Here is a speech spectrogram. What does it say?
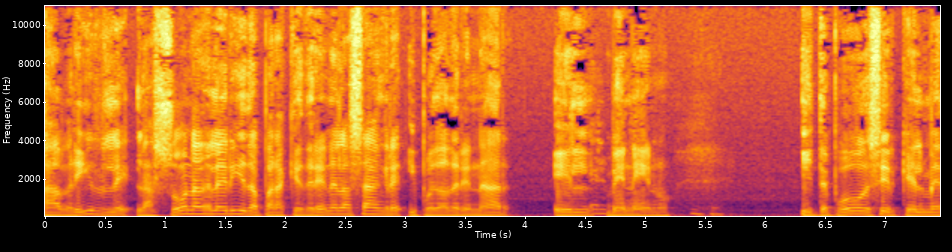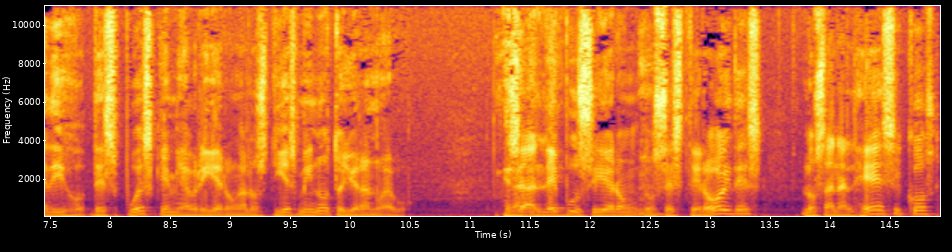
abrirle la zona de la herida para que drene la sangre y pueda drenar el, veneno. Y te puedo decir que él me dijo, después que me abrieron a los 10 minutos yo era nuevo. o sea, le pusieron los esteroides, los analgésicos,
